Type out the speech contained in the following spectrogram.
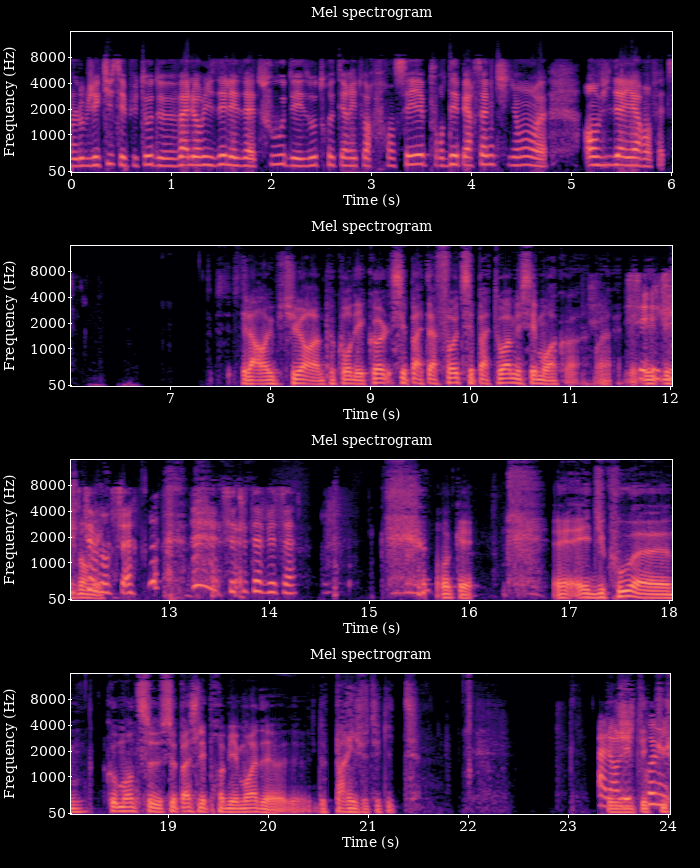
L'objectif, c'est plutôt de valoriser les atouts des autres territoires français pour des personnes qui ont envie d'ailleurs en fait c'est la rupture un peu court d'école. C'est pas ta faute, c'est pas toi, mais c'est moi, quoi. C'est exactement ça. c'est tout à fait ça. ok. Et, du coup, euh, comment se, passent les premiers mois de, Paris? Je te quitte Alors les premiers.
